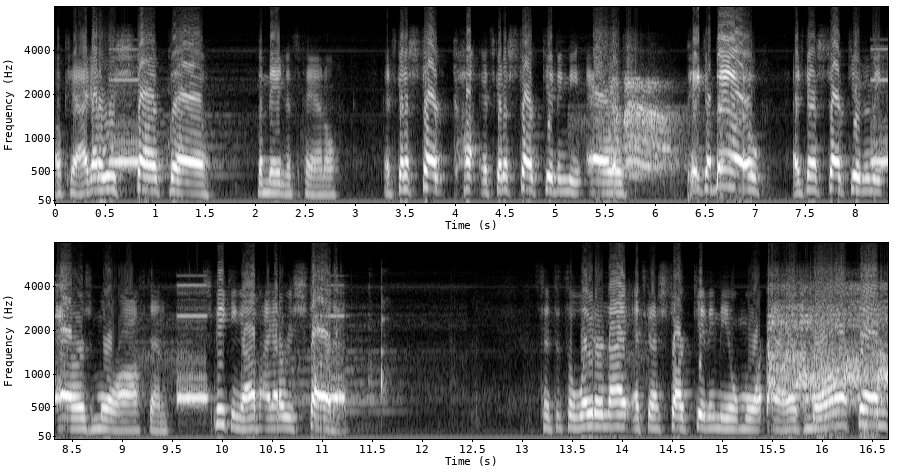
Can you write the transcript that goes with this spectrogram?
Okay, I gotta restart the the maintenance panel. It's gonna start cut. It's gonna start giving me errors. Peekaboo! It's gonna start giving me errors more often. Speaking of, I gotta restart it. Since it's a later night, it's gonna start giving me more errors more often.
